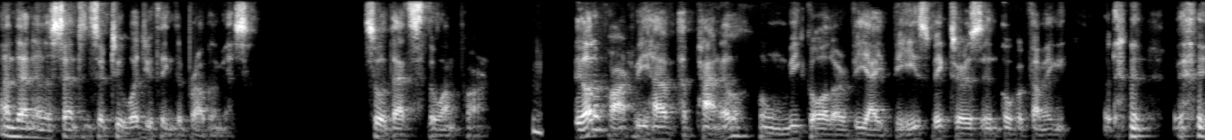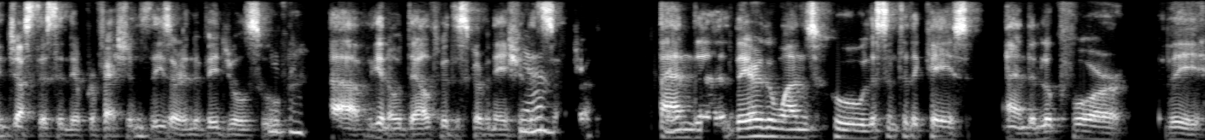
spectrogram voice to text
And then in a sentence or two, what do you think the problem is? So that's the one part. Mm-hmm. The other part, we have a panel whom we call our VIPs, victors in overcoming injustice in their professions. These are individuals who have, you know, dealt with discrimination, yeah. etc. And uh, they're the ones who listen to the case and look for the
